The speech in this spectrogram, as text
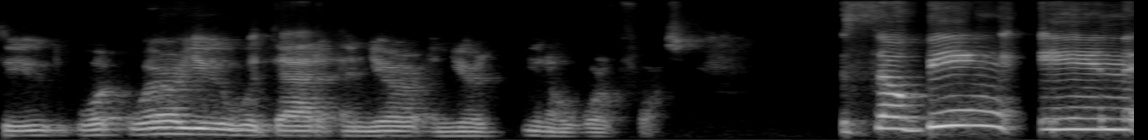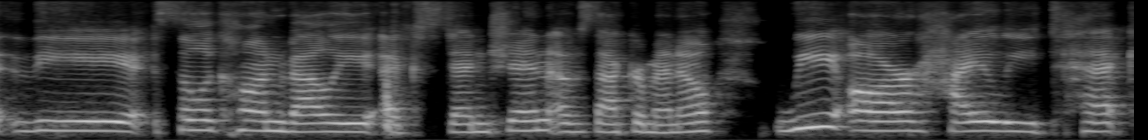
Do you what, where are you with that in your in your you know workforce so being in the silicon valley extension of sacramento we are highly tech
